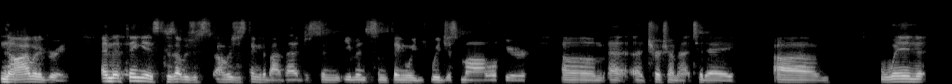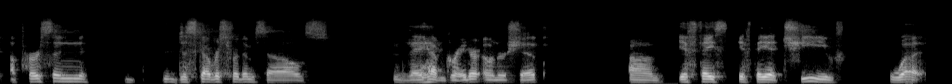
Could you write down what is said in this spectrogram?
No, I would agree. And the thing is, because I was just I was just thinking about that, just in even something we we just model here um, at a church I'm at today. Um, when a person discovers for themselves they have greater ownership um, if they if they achieve what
